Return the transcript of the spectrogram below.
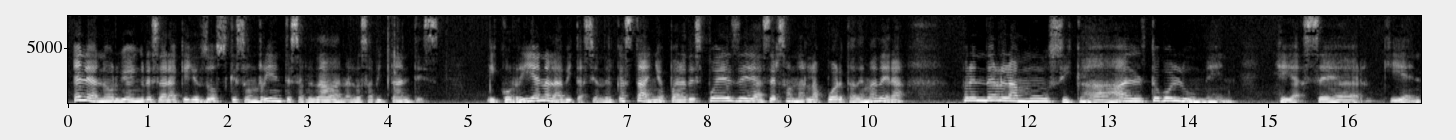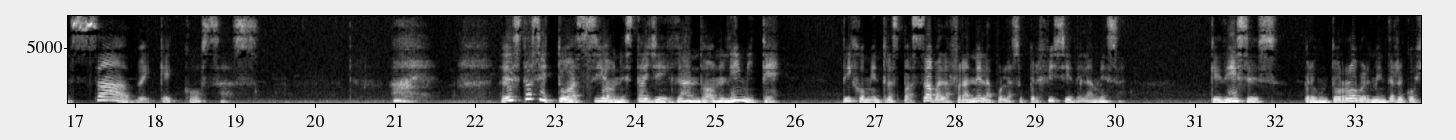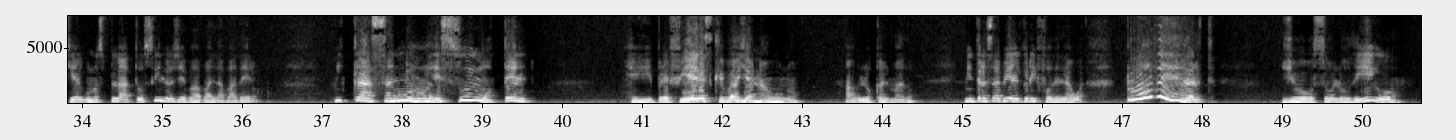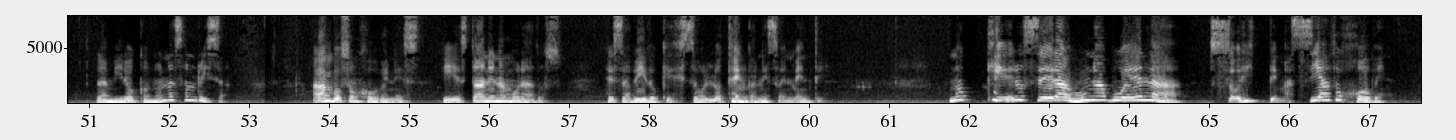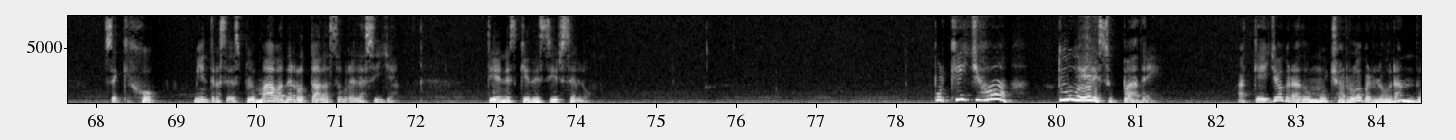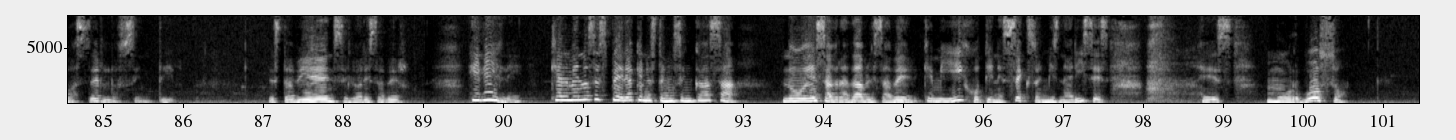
Eleanor vio ingresar a aquellos dos que sonrientes saludaban a los habitantes y corrían a la habitación del castaño para después de hacer sonar la puerta de madera, prender la música a alto volumen y hacer quién sabe qué cosas. Ay, esta situación está llegando a un límite, dijo mientras pasaba la franela por la superficie de la mesa. ¿Qué dices? preguntó Robert mientras recogía algunos platos y los llevaba al lavadero. Mi casa no es un motel. ¿Y prefieres que vayan a uno? habló calmado, mientras había el grifo del agua. Robert. Yo solo digo. La miró con una sonrisa. Ambos son jóvenes y están enamorados. He sabido que solo tengan eso en mente. No Quiero ser a una abuela. Soy demasiado joven. se quejó mientras se desplomaba derrotada sobre la silla. Tienes que decírselo. ¿Por qué yo? Tú eres su padre. Aquello agradó mucho a Robert, logrando hacerlo sentir. Está bien, se lo haré saber. Y dile que al menos espere a que no estemos en casa. No es agradable saber que mi hijo tiene sexo en mis narices. Es morboso.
